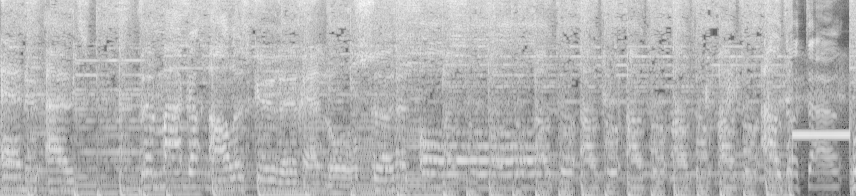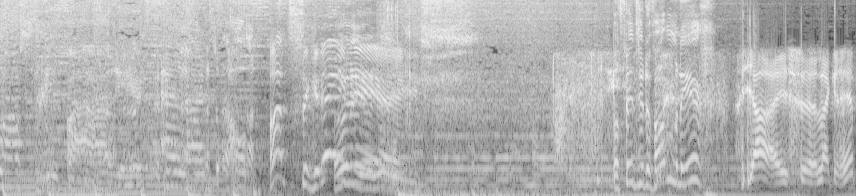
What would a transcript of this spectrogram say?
er nu uit. We maken alles keurig en lossen het op. ruimt op. Hartstikke Wat vindt u ervan, meneer? Ja, hij is uh, lekker hip.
